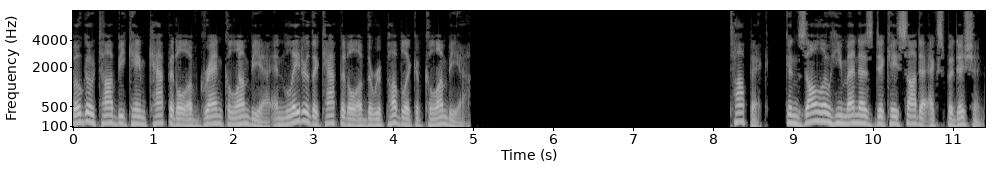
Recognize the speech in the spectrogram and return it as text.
Bogotá became capital of Gran Colombia and later the capital of the Republic of Colombia. Gonzalo Jiménez de Quesada expedition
